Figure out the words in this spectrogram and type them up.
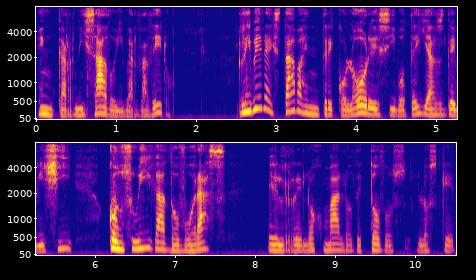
encarnizado y verdadero. Rivera estaba entre colores y botellas de Vichy, con su hígado voraz, el reloj malo de todos los que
